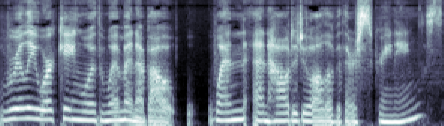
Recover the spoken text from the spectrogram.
really working with women about when and how to do all of their screenings.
